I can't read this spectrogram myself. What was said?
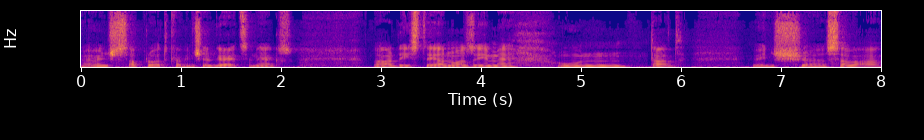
ja viņš saprot, ka viņš ir grēcinieks. vārda īstajā nozīmē, un tad viņš uh, savā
